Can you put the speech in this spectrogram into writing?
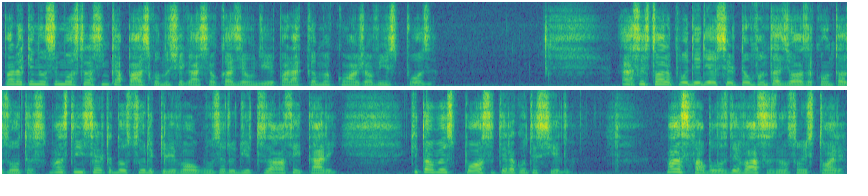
para que não se mostrasse incapaz quando chegasse a ocasião de ir para a cama com a jovem esposa. Essa história poderia ser tão fantasiosa quanto as outras, mas tem certa doçura que levou alguns eruditos a aceitarem que talvez possa ter acontecido. Mas fábulas devassas não são história,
